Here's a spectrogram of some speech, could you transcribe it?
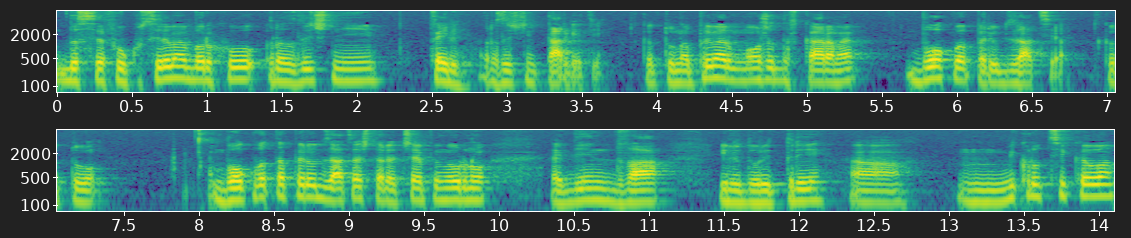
да се фокусираме върху различни цели, различни таргети. Като, например, може да вкараме блокова периодизация. Като блоковата периодизация ще рече примерно 1, 2 или дори 3 а, микроцикъла,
